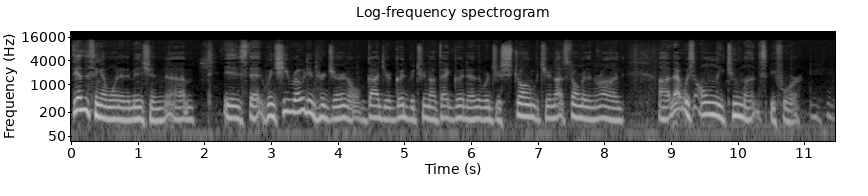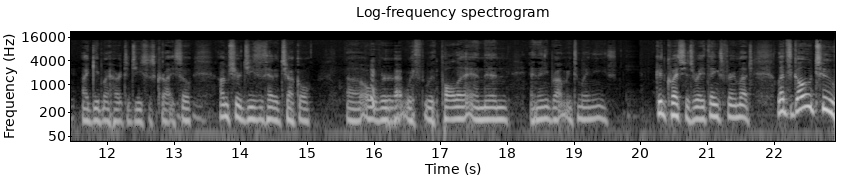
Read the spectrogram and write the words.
The other thing I wanted to mention um, is that when she wrote in her journal, God, you're good, but you're not that good. In other words, you're strong, but you're not stronger than Ron. Uh, that was only two months before mm-hmm. I gave my heart to Jesus Christ. So mm-hmm. I'm sure Jesus had a chuckle uh, over with with Paula, and then and then he brought me to my knees. Good questions, Ray. Thanks very much. Let's go to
